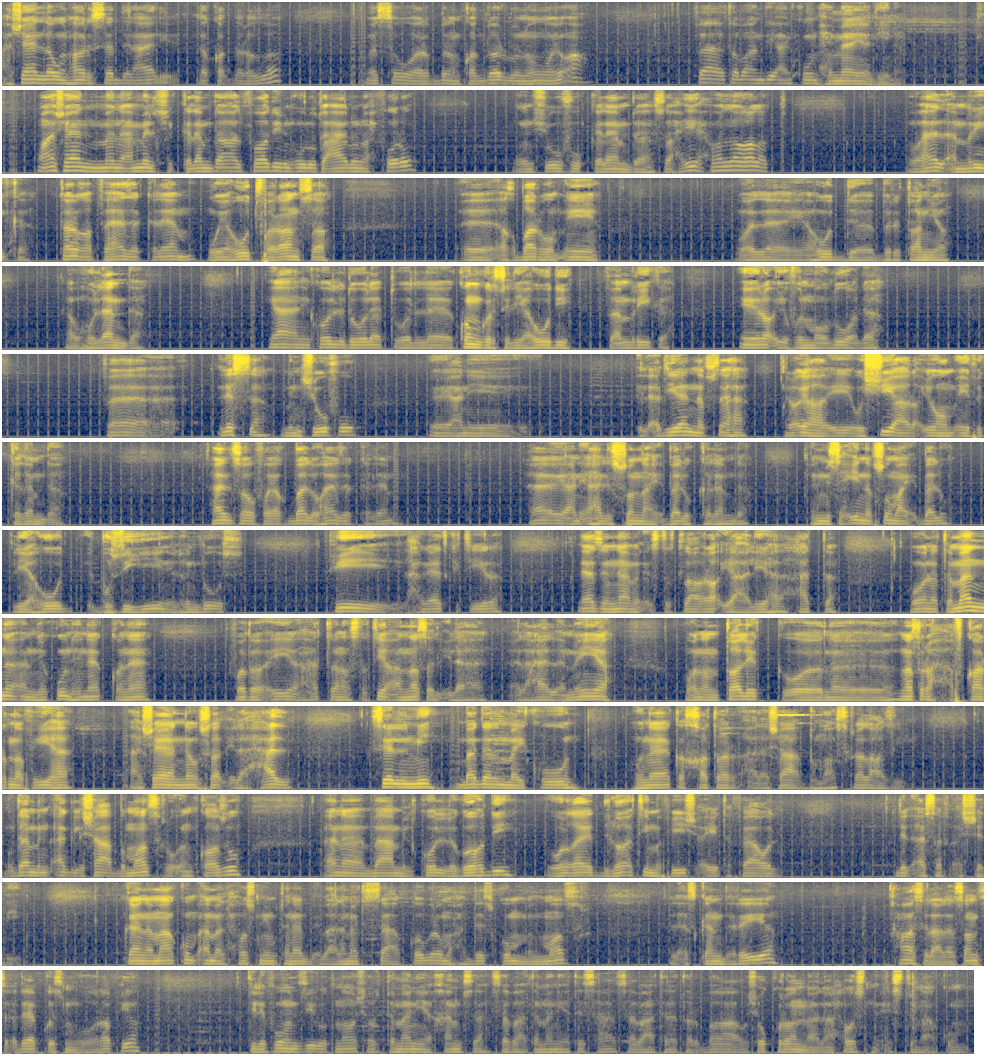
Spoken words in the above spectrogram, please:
عشان لو انهار السد العالي لا قدر الله بس هو ربنا مقدر له ان هو يقع. فطبعا دي هيكون حماية لينا. وعشان ما نعملش الكلام ده على الفاضي بنقوله تعالوا نحفره ونشوفوا الكلام ده صحيح ولا غلط. وهل أمريكا ترغب في هذا الكلام ويهود فرنسا آه، أخبارهم إيه؟ ولا يهود بريطانيا أو هولندا. يعني كل دولت والكونجرس اليهودي في أمريكا. إيه رأيه في الموضوع ده؟ فلسه بنشوفه يعني الأديان نفسها رأيها إيه والشيعة رأيهم إيه في الكلام ده؟ هل سوف يقبلوا هذا الكلام؟ يعني أهل السنة هيقبلوا الكلام ده؟ المسيحيين نفسهم هيقبلوا اليهود البوذيين الهندوس. في حاجات كتيرة لازم نعمل استطلاع رأي عليها حتى ونتمنى أن يكون هناك قناة فضائية حتى نستطيع أن نصل إلى العالمية وننطلق ونطرح أفكارنا فيها عشان نوصل إلى حل سلمي بدل ما يكون هناك خطر على شعب مصر العظيم. وده من أجل شعب مصر وإنقاذه. أنا بعمل كل جهدي ولغاية دلوقتي مفيش أي تفاعل للأسف الشديد. كان معكم أمل حسني متنبئ بعلامات الساعة الكبرى محدثكم من مصر الإسكندرية. حاصل على صنف آداب قسم جغرافيا. تليفون زيرو اتناشر تمانية خمسة سبعة تمانية تسعة سبعة تلاتة أربعة وشكرا على حسن استماعكم.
